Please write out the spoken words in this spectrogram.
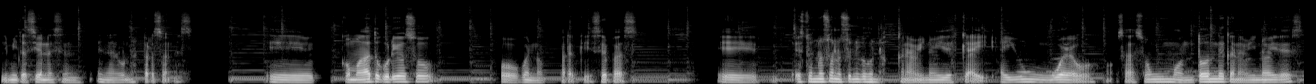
limitaciones en, algunas personas. Eh, como dato curioso, o bueno, para que sepas, eh, estos no son los únicos cannabinoides que hay, hay un huevo, o sea, son un montón de cannabinoides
